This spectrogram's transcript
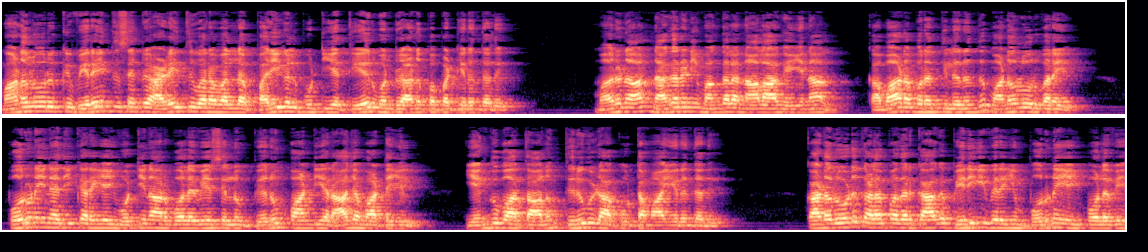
மணலூருக்கு விரைந்து சென்று அழைத்து வரவல்ல பரிகள் பூட்டிய தேர் ஒன்று அனுப்பப்பட்டிருந்தது. மறுநாள் நகரணி மங்கள நாளாகையினால் கபாடபுரத்திலிருந்து மணலூர் வரை பொருணை நதிக்கரையை ஒட்டினார் போலவே செல்லும் பெரும் பாண்டிய ராஜபாட்டையில் எங்கு பார்த்தாலும் திருவிழா கூட்டமாயிருந்தது. கடலோடு கலப்பதற்காக பெருகி விரையும் பொருணையைப் போலவே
